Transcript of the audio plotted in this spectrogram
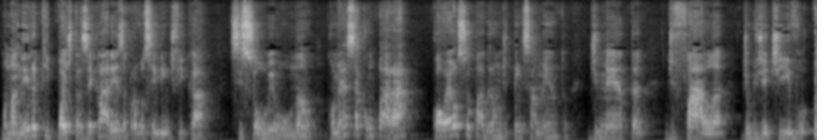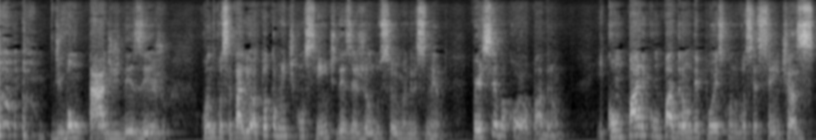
Uma maneira que pode trazer clareza para você identificar se sou eu ou não, começa a comparar qual é o seu padrão de pensamento, de meta, de fala, de objetivo, de vontade, de desejo, quando você está ali ó, totalmente consciente desejando o seu emagrecimento. Perceba qual é o padrão. E compare com o padrão depois quando você sente as,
